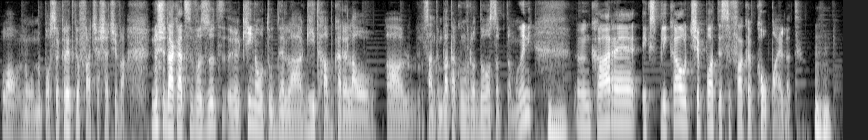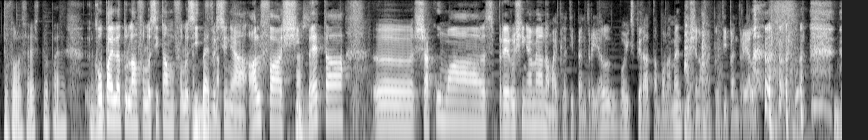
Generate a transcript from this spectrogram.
wow, nu, nu pot să cred că faci așa ceva. Nu știu dacă ați văzut uh, keynote-ul de la GitHub care l-au, a, s-a întâmplat acum vreo două săptămâni, mm-hmm. în care explicau ce poate să facă Copilot. Mm-hmm. Tu folosești Copilot? Copilot-ul l-am folosit, am folosit beta. versiunea alfa și Așa. beta uh, și acum, spre rușinea mea, n-am mai plătit pentru el. O expirat abonamentul și n-am mai plătit pentru el. Da.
